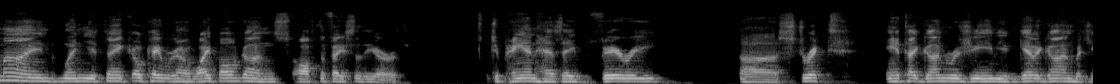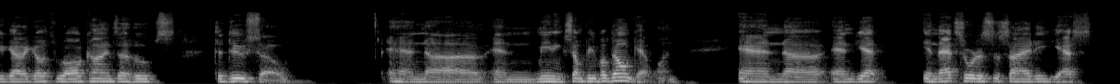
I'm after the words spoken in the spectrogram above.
mind when you think, okay, we're going to wipe all guns off the face of the earth. Japan has a very uh, strict anti-gun regime. You can get a gun, but you got to go through all kinds of hoops to do so, and uh, and meaning some people don't get one, and uh, and yet in that sort of society, yes,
